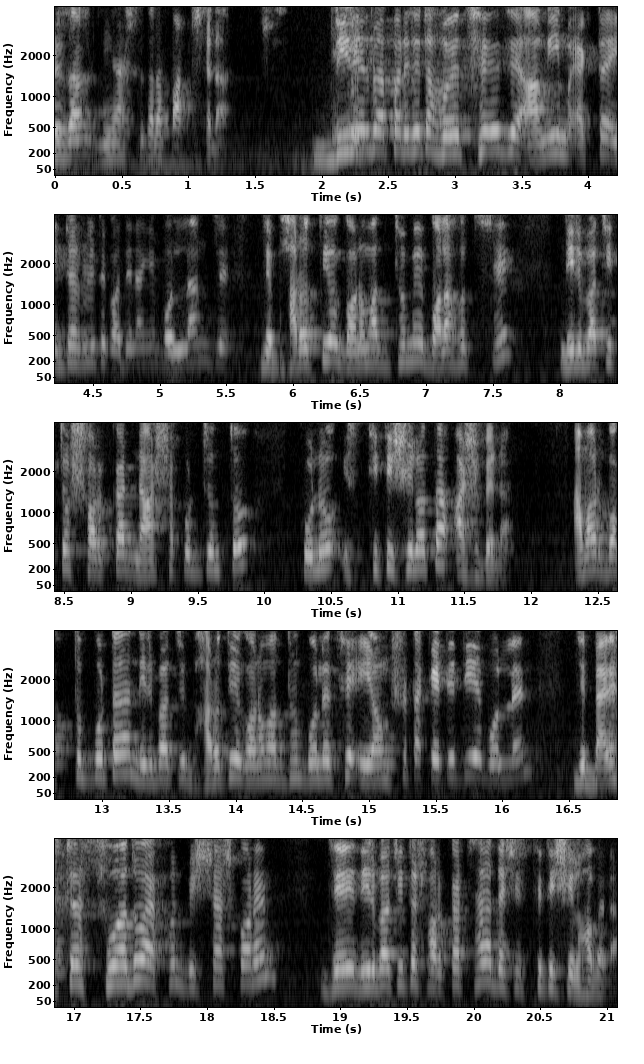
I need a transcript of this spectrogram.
রেজাল্ট নিয়ে আসতে তারা পারছে না। দিনের ব্যাপারে যেটা হয়েছে যে আমি একটা ইন্টারভিউতে কদিন আগে বললাম যে যে ভারতীয় গণমাধ্যমে বলা হচ্ছে, নির্বাচিত সরকার না আসা পর্যন্ত কোনো স্থিতিশীলতা আসবে না। আমার বক্তব্যটা নির্বাচিত ভারতীয় গণমাধ্যম বলেছে, এই অংশটা কেটে দিয়ে বললেন যে ব্যারিস্টার ফুয়াদও এখন বিশ্বাস করেন যে নির্বাচিত সরকার ছাড়া দেশ স্থিতিশীল হবে না।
